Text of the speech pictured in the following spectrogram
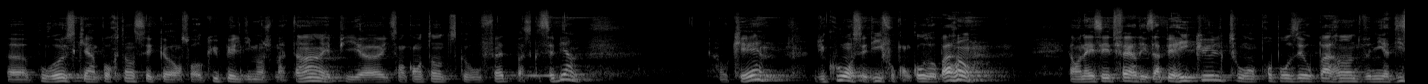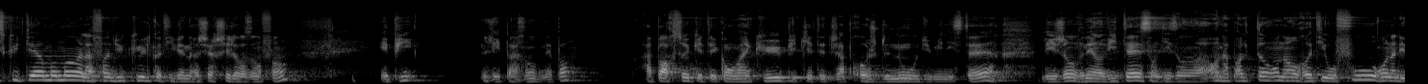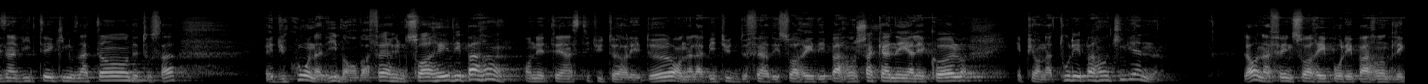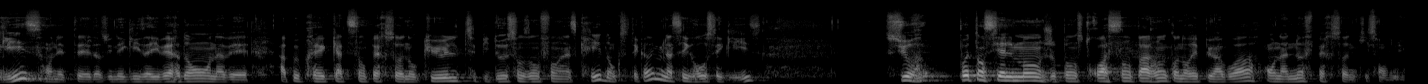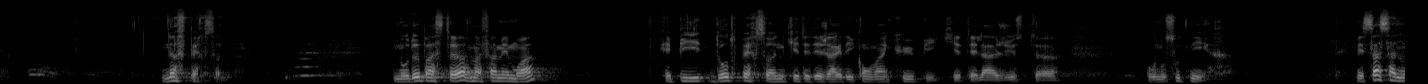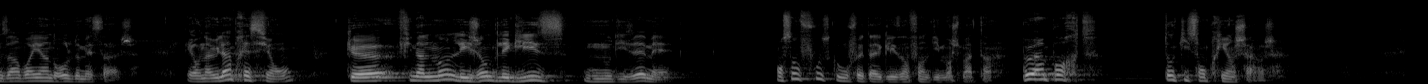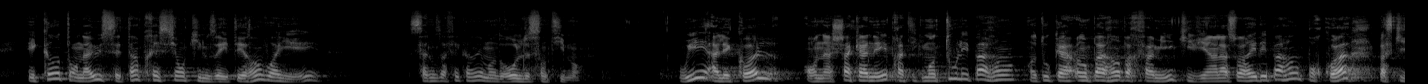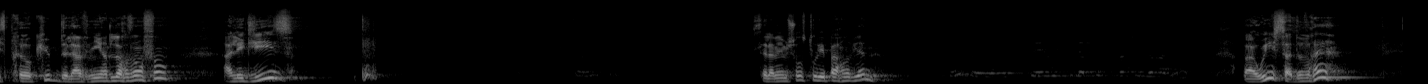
Euh, pour eux, ce qui est important, c'est qu'on soit occupé le dimanche matin et puis euh, ils sont contents de ce que vous faites parce que c'est bien. Ok. Du coup, on s'est dit, il faut qu'on cause aux parents. Et on a essayé de faire des apéricultes où on proposait aux parents de venir discuter un moment à la fin du culte quand ils viennent rechercher leurs enfants. Et puis, les parents venaient pas à part ceux qui étaient convaincus, puis qui étaient déjà proches de nous du ministère, les gens venaient en vitesse en disant ah, on n'a pas le temps, on a rôti au four, on a des invités qui nous attendent et tout ça. Et du coup, on a dit ben, on va faire une soirée des parents. On était instituteurs les deux, on a l'habitude de faire des soirées des parents chaque année à l'école, et puis on a tous les parents qui viennent. Là, on a fait une soirée pour les parents de l'église. On était dans une église à Yverdon. On avait à peu près 400 personnes au culte et puis 200 enfants inscrits. Donc, c'était quand même une assez grosse église. Sur potentiellement, je pense, 300 parents qu'on aurait pu avoir, on a 9 personnes qui sont venues. 9 personnes. Nos deux pasteurs, ma femme et moi, et puis d'autres personnes qui étaient déjà des convaincus, puis qui étaient là juste euh, pour nous soutenir. Mais ça, ça nous a envoyé un drôle de message. Et on a eu l'impression que finalement, les gens de l'Église nous disaient, mais on s'en fout ce que vous faites avec les enfants le dimanche matin peu importe, tant qu'ils sont pris en charge. Et quand on a eu cette impression qui nous a été renvoyée, ça nous a fait quand même un drôle de sentiment. Oui, à l'école, on a chaque année pratiquement tous les parents, en tout cas un parent par famille, qui vient à la soirée des parents. Pourquoi? Parce qu'ils se préoccupent de l'avenir de leurs enfants. À l'église, c'est la même chose, tous les parents viennent? Bah oui, ça devrait.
